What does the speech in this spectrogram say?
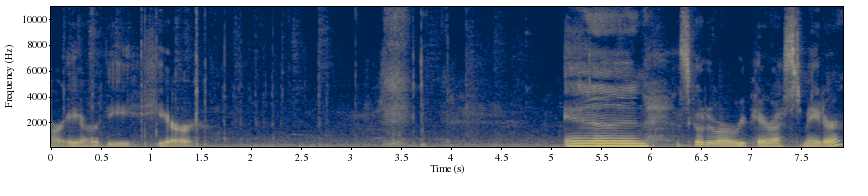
our ARV here. And let's go to our repair estimator.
